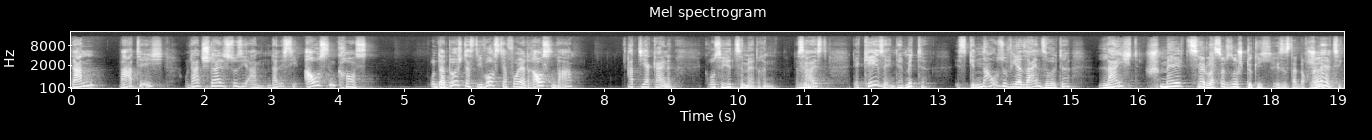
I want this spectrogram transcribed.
dann warte ich und dann schneidest du sie an. Und dann ist sie außen kross. Und dadurch, dass die Wurst ja vorher draußen war, hat sie ja keine große Hitze mehr drin. Das heißt, der Käse in der Mitte ist genauso wie er sein sollte, leicht schmelzig. Ja, du hast doch so stückig, ist es dann doch, ne? Schmelzig.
